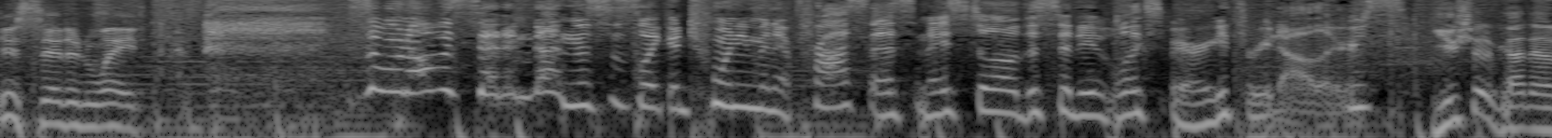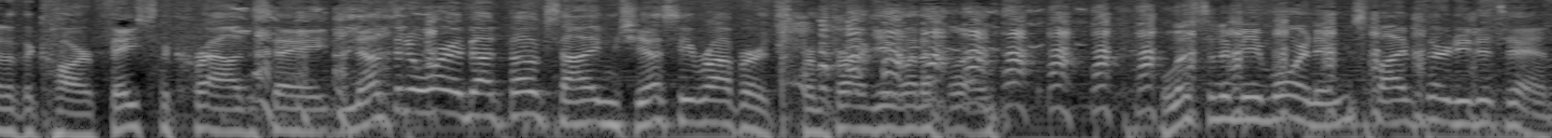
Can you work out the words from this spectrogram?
You sit and wait. So when all was said and done, this is like a 20 minute process, and I still owe the city of Wilkes-Barre $3. You should have gotten out of the car, face the crowd, and say, Nothing to worry about, folks. I'm Jessie Roberts from Froggy 101. Listen to me mornings, 5.30 to 10.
